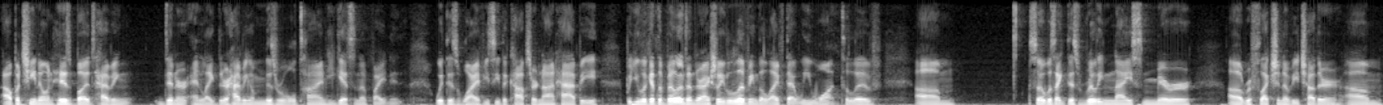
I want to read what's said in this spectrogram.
Al Pacino and his buds having dinner, and like they're having a miserable time. He gets in a fight with his wife. You see the cops are not happy, but you look at the villains and they're actually living the life that we want to live. Um, so it was like this really nice mirror uh, reflection of each other. Um,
